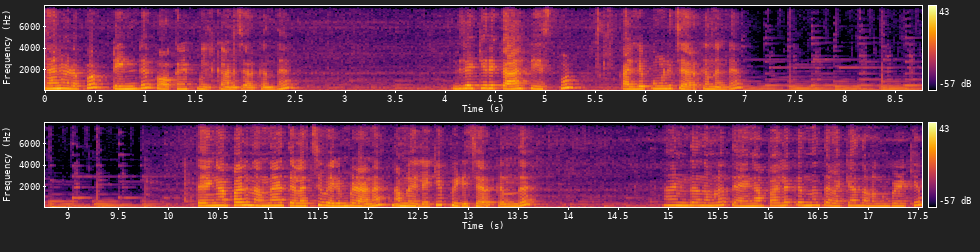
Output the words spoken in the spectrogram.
ഞാനിവിടെ ഇപ്പോൾ ടിൻഡ് കോക്കനട്ട് മിൽക്കാണ് ചേർക്കുന്നത്. ഇതിലേക്ക് ഒരു കാൽ ടീസ്പൂൺ കല്ലുപ്പും കൂടി ചേർക്കുന്നുണ്ട്. തേങ്ങാപ്പാൽ നന്നായി തിളച്ച് വരുമ്പോഴാണ് നമ്മളിതിലേക്ക് പിടി ചേർക്കുന്നത്. എന്താ നമ്മൾ തേങ്ങാപ്പാലൊക്കെ ഒന്ന് തിളയ്ക്കാൻ തുടങ്ങുമ്പോഴേക്കും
